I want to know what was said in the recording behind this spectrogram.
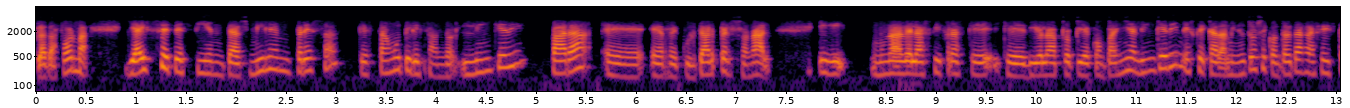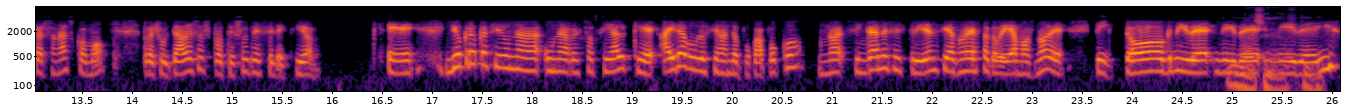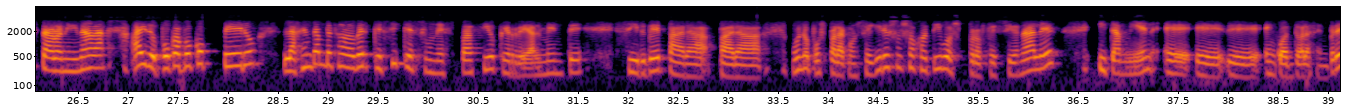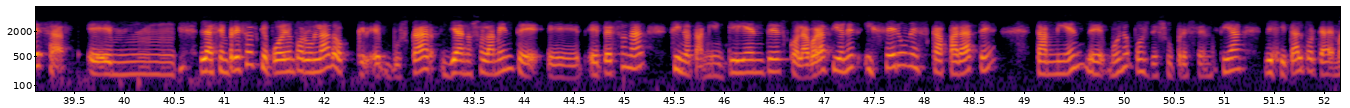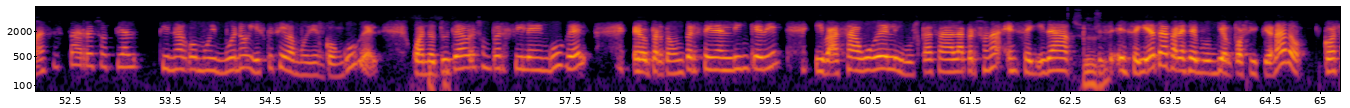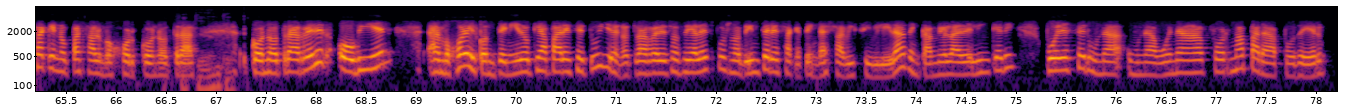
plataforma. Y hay 700.000 empresas que están utilizando LinkedIn para eh, eh, reclutar personal. Y una de las cifras que dio la propia compañía LinkedIn es que cada minuto se contratan a seis personas como resultado de esos procesos de selección. Eh, yo creo que ha sido una, una red social que ha ido evolucionando poco a poco, no- sin grandes estridencias, no de esto que veíamos, ¿no? De TikTok, ni de, ni de, ni de Instagram, ni nada. Ha ido poco a poco, pero la gente ha empezado a ver que sí que es un espacio que realmente sirve para, para bueno, pues para conseguir esos objetivos profesionales y también eh, eh, en cuanto a las empresas. Em, las empresas que pueden, por un lado, buscar ya no solamente personal, sino también clientes, colaboraciones y ser un escaparate también de bueno pues de su presencia digital porque además esta red social tiene algo muy bueno y es que se lleva muy bien con Google. Cuando tú te abres un perfil en Google eh, perdón un perfil en LinkedIn y vas a Google y buscas a la persona enseguida enseguida te aparece muy bien posicionado cosa que no pasa a lo mejor con otras con otras redes o bien a lo mejor el contenido que aparece tuyo en otras redes sociales pues no te interesa que tenga esa visibilidad. En cambio la de LinkedIn puede ser una una buena forma para poder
